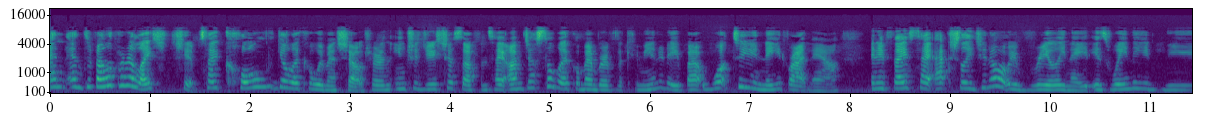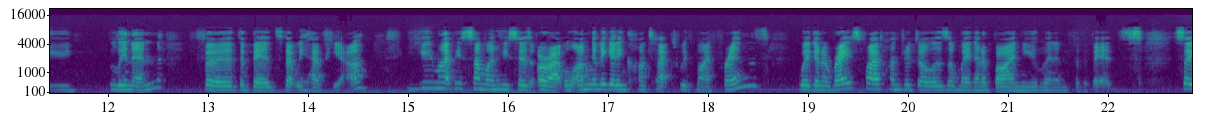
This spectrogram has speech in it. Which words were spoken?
And, and develop a relationship. So call your local women's shelter and introduce yourself and say, I'm just a local member of the community, but what do you need right now? And if they say, actually, do you know what we really need is we need new linen for the beds that we have here. You might be someone who says, all right, well, I'm going to get in contact with my friends we're going to raise $500 and we're going to buy new linen for the beds. So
